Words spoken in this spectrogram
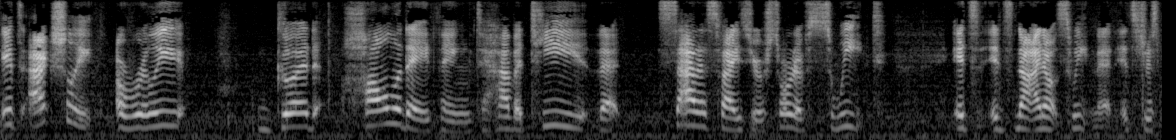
it's actually a really good holiday thing to have a tea that satisfies your sort of sweet. It's it's not I don't sweeten it. It's just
